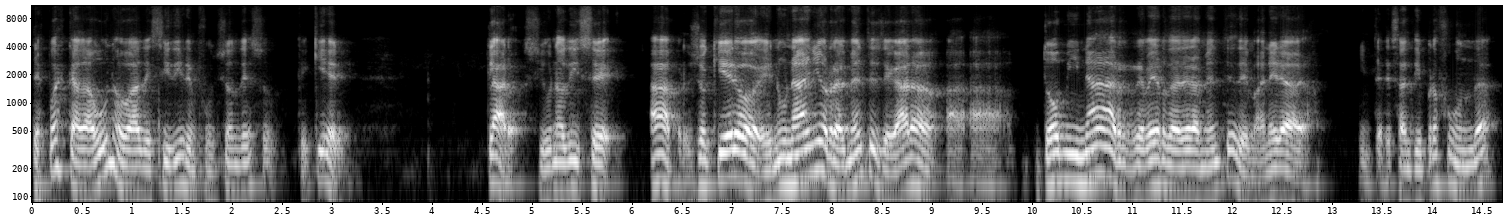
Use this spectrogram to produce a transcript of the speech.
después cada uno va a decidir en función de eso qué quiere. Claro, si uno dice, ah, pero yo quiero en un año realmente llegar a, dominar verdaderamente de manera interesante y profunda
